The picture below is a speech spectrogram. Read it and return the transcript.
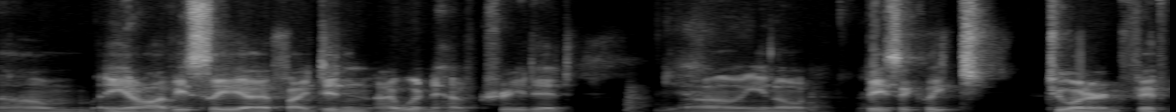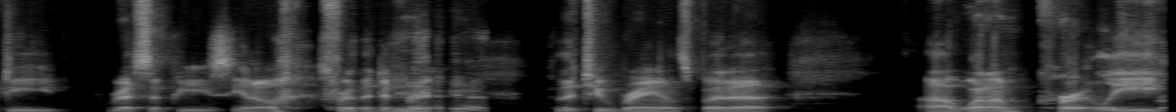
um, you know, obviously, if I didn't, I wouldn't have created, Yeah. uh, you know, basically t- 250 recipes. You know, for the different Yeah, yeah. for the two brands. But uh, uh, what I'm currently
